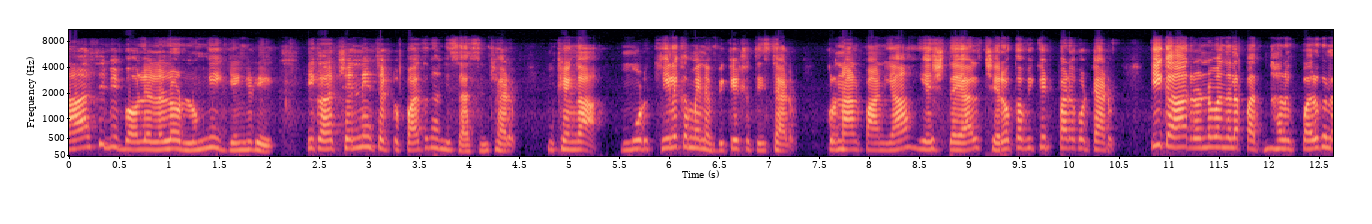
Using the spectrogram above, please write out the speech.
ఆర్సీబీ బౌలర్లలో లుంగి గెంగిడి ఇక చెన్నై జట్టు పథకాన్ని శాసించాడు. ముఖ్యంగా మూడు కీలకమైన వికెట్లు తీశాడు. కృణాల్ పాండ్యా యష్ దయాల్ చెరొక వికెట్ పడగొట్టాడు. ఇక రెండు వందల పద్నాలుగు పరుగుల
